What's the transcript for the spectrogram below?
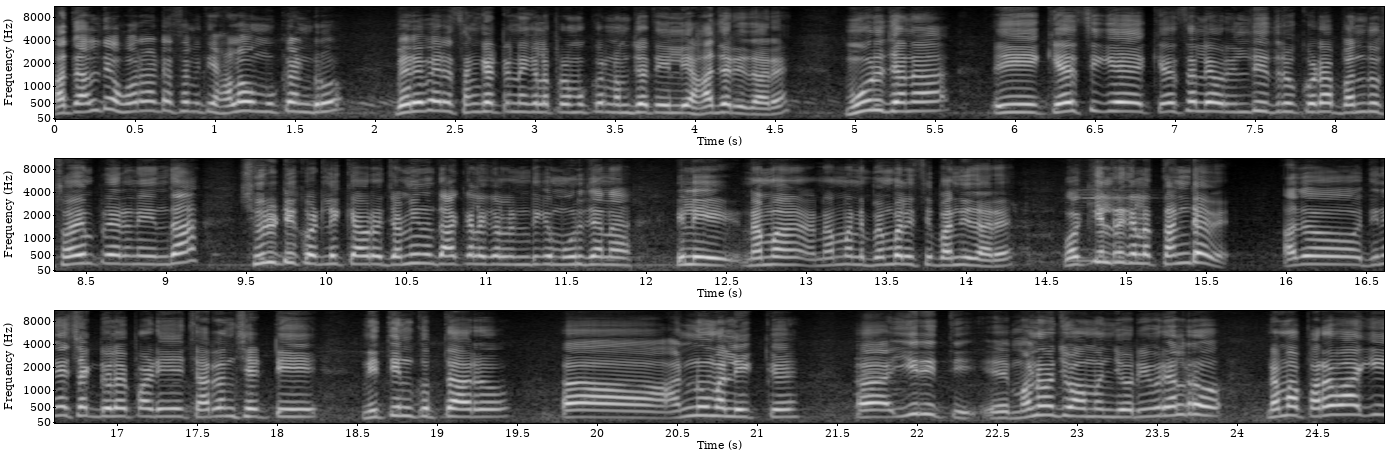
ಅದಲ್ಲದೆ ಹೋರಾಟ ಸಮಿತಿ ಹಲವು ಮುಖಂಡರು, ಬೇರೆ ಬೇರೆ ಸಂಘಟನೆಗಳ ಪ್ರಮುಖರು ನಮ್ಮ ಜೊತೆ ಇಲ್ಲಿ ಹಾಜರಿದ್ದಾರೆ. ಮೂರು ಜನ ಈ ಕೇಸಿಗೆ, ಕೇಸಲ್ಲಿ ಅವರು ಇಲ್ದಿದ್ರು ಕೂಡ ಬಂದು ಸ್ವಯಂ ಪ್ರೇರಣೆಯಿಂದ ಶ್ಯೂರಿಟಿ ಕೊಡಲಿಕ್ಕೆ ಅವರ ಜಮೀನು ದಾಖಲೆಗಳೊಂದಿಗೆ ಮೂರು ಜನ ಇಲ್ಲಿ ನಮ್ಮ, ನಮ್ಮನ್ನು ಬೆಂಬಲಿಸಿ ಬಂದಿದ್ದಾರೆ. ವಕೀಲರಿಗೆಲ್ಲ ತಂಡವೇ. ಅದು ದಿನೇಶ್ ಅಗ್ಡುಲೆಪಾಡಿ ಚರಣ್ ಶೆಟ್ಟಿ, ನಿತಿನ್ ಕುತ್ತಾರು ಅನ್ನು ಮಲಿಕ್ ಈ ರೀತಿ ಮನೋಜ್ ವಾಮಂಜೂರು ಇವರೆಲ್ಲರೂ ನಮ್ಮ ಪರವಾಗಿ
